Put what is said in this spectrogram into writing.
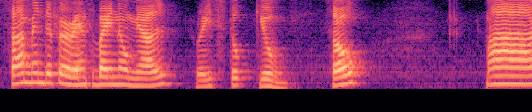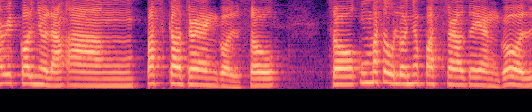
sum and difference binomial raised to cube so ma-recall nyo lang ang Pascal triangle. So, so kung masaulo nyo Pascal triangle,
